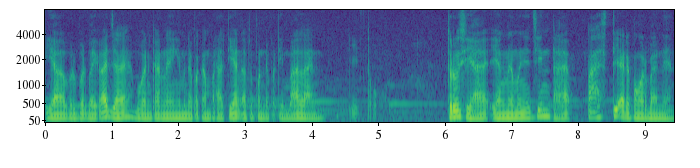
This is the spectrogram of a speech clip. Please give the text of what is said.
ya berbuat baik aja bukan karena ingin mendapatkan perhatian ataupun dapat imbalan gitu. Terus ya yang namanya cinta pasti ada pengorbanan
